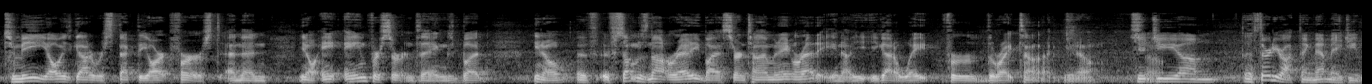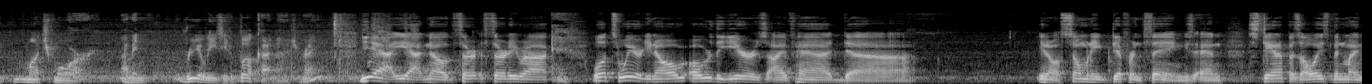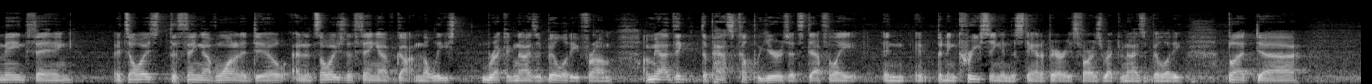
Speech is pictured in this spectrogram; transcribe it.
To me, you always got to respect the art first, and then you know aim for certain things. But you know, if, if something's not ready by a certain time, it ain't ready. You know, you, you got to wait for the right time. You know. Did So- you, um, the 30 Rock thing, that made you much more, I mean, real easy to book, I imagine, right? Yeah, yeah, no, thir- 30 Rock. Well, it's weird, you know, over the years I've had, uh, you know, so many different things, and stand up has always been my main thing. It's always the thing I've wanted to do, and it's always the thing I've gotten the least recognizability from. I mean, I think the past couple years it's definitely in, been increasing in the stand up area as far as recognizability. But, uh,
